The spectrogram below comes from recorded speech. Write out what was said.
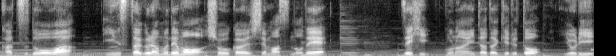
活動はインスタグラムでも紹介してますので、ぜひご覧いただけると、より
